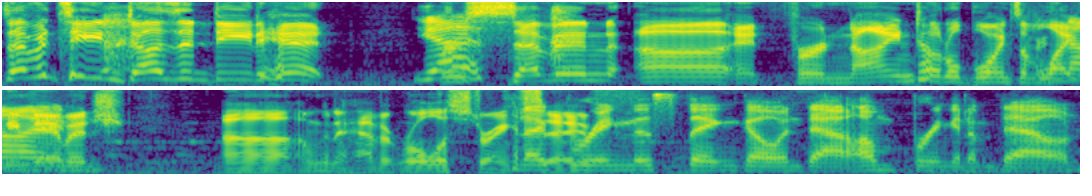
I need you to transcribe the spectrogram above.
17 does indeed hit. Yes. For seven, uh, and for nine total points of For lightning nine. damage. Uh, I'm gonna have it roll a strength Can I save. bring this thing going down? I'm bringing him down.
